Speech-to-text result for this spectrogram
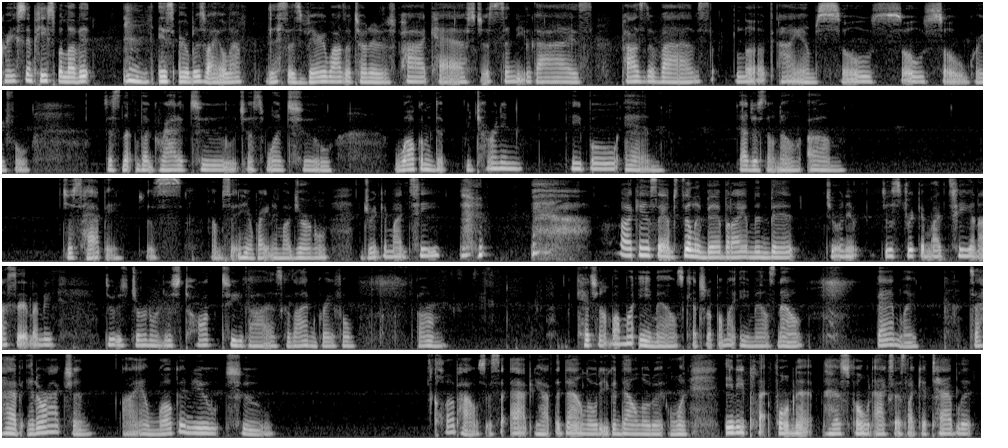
Grace and peace, beloved. it's Herbalist Viola. This is Very Wise Alternatives podcast. Just sending you guys positive vibes. Look, I am so, so, so grateful. Just nothing but gratitude. Just want to welcome the returning people and I just don't know. Um, just happy. Just I'm sitting here writing in my journal, drinking my tea. I can't say I'm still in bed, but I am in bed it, just drinking my tea. And I said, let me do this journal and just talk to you guys because I am grateful. Um, catching up on my emails, catching up on my emails now. Family, to have interaction, I am welcoming you to Clubhouse. It's an app. You have to download it. You can download it on any platform that has phone access, like your tablet.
